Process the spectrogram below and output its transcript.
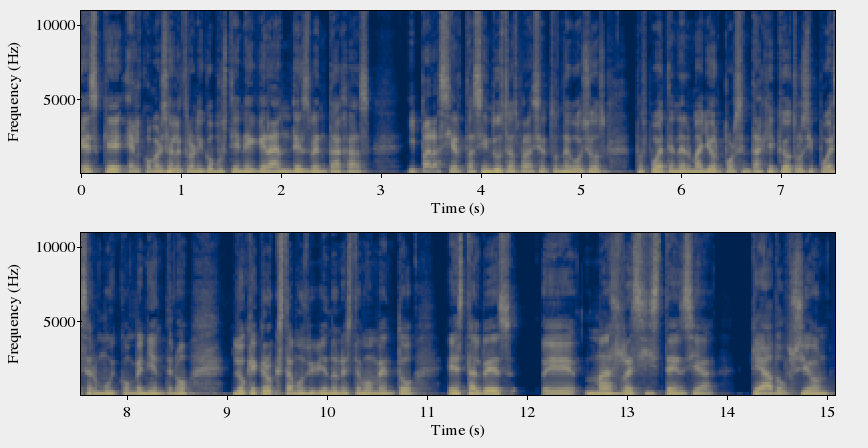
es que el comercio electrónico pues tiene grandes ventajas y para ciertas industrias, para ciertos negocios, pues puede tener mayor porcentaje que otros y puede ser muy conveniente, ¿no? Lo que creo que estamos viviendo en este momento es tal vez eh, más resistencia que adopción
